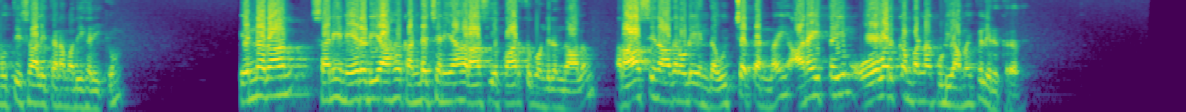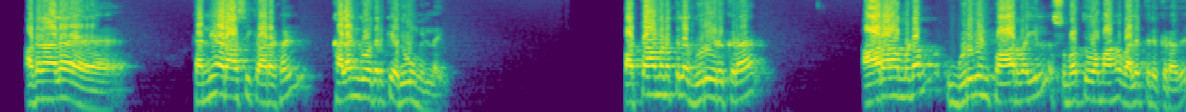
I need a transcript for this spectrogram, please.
புத்திசாலித்தனம் அதிகரிக்கும். என்னதான் சனி நேரடியாக கண்டச்சனியாக ராசியை பார்த்து கொண்டிருந்தாலும் ராசிநாதனுடைய இந்த உச்சத்தன்மை அனைத்தையும் ஓவர் கம் பண்ணக்கூடிய அமைப்பில் இருக்கிறது. அதனால கன்னியா ராசிக்காரர்கள் கலங்குவதற்கு எதுவும் இல்லை. பத்தாம் இடத்துல குரு இருக்கிறார். ஆறாம் இடம் குருவின் பார்வையில் சுபத்துவமாக வளர்த்திருக்கிறது.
